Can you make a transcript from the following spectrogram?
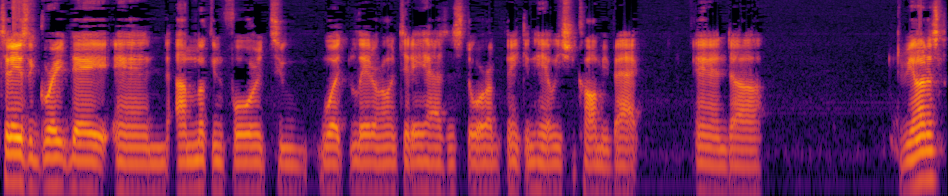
today's a great day, and I'm looking forward to what later on today has in store. I'm thinking Haley should call me back. And uh, to be honest,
